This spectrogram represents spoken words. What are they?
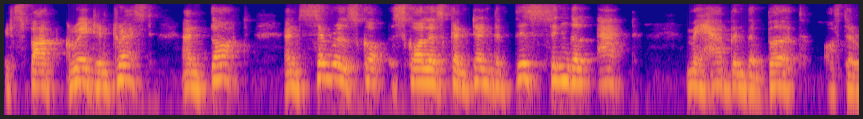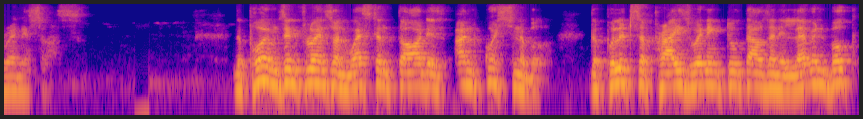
It sparked great interest and thought, and several scholars contend that this single act may have been the birth of the Renaissance. The poem's influence on Western thought is unquestionable. The Pulitzer Prize winning 2011 book,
